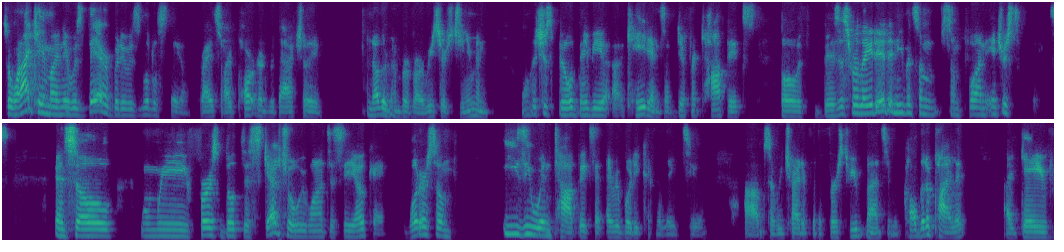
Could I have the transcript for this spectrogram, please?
So when I came in, it was there, but it was a little stale, right? So I partnered with actually another member of our research team and well, let's just build maybe a, cadence of different topics, both business related and even some some fun, things. And so when we first built this schedule, we wanted to see, okay, what are some easy win topics that everybody could relate to? Um, so we tried it for the first three months and we called it a pilot. I gave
